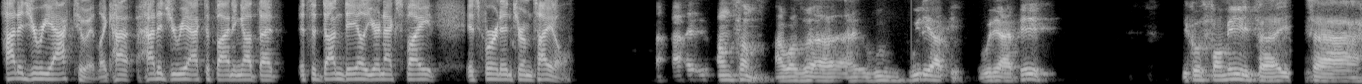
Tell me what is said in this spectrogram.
how did you react to it? Like, how, how did you react to finding out that it's a done deal? Your next fight is for an interim title. On some, I was uh, really happy, really happy because for me, it's uh, it's uh,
